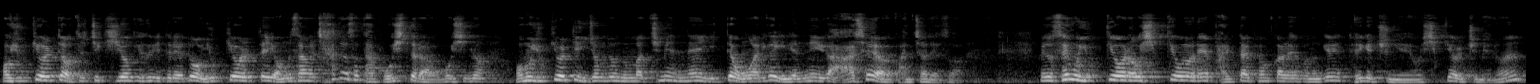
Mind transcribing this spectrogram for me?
어, 6개월 때 어떨지 기억이 흐리더라도 6개월 때 영상을 찾아서 다 보시더라고. 보시면 어머 6개월 때 이 정도 눈 맞춤했네. 이때 옹알이가 이랬네. 이거 아셔요. 관찰해서. 그래서 생후 6개월하고 10개월의 발달 평가를 해보는 게 되게 중요해요. 10개월쯤에는.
